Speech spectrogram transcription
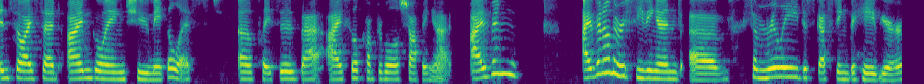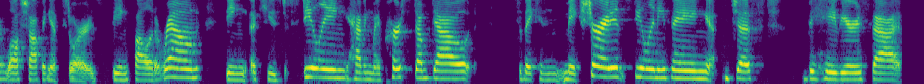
And so I said, I'm going to make a list of places that I feel comfortable shopping at. I've been I've been on the receiving end of some really disgusting behavior while shopping at stores, being followed around, being accused of stealing, having my purse dumped out so they can make sure I didn't steal anything, just behaviors that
